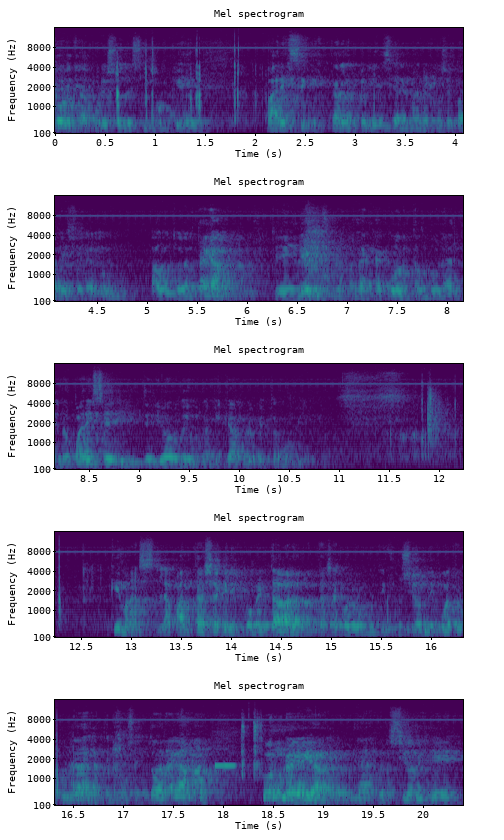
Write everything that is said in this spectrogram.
corta, por eso decimos que parece que está la experiencia de manejo se parece a un auto de alta gama. Ustedes ven, es una palanca corta, un volante, no parece el interior de una pickup lo que estamos viendo. ¿Qué más? La pantalla que les comentaba, la pantalla color multifunción de 4 pulgadas, la tenemos en toda la gama, con un agregado. En las versiones de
